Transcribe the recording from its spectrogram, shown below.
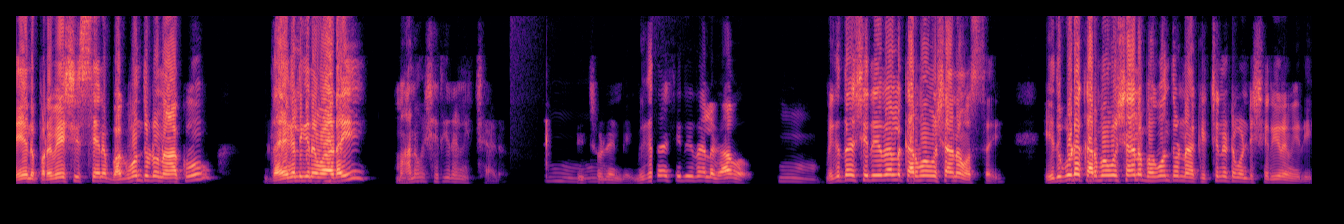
నేను ప్రవేశిస్తేనే భగవంతుడు నాకు దయగలిగిన వాడై మానవ శరీరం ఇచ్చాడు. చూడండి మిగతా శరీరాలు కావు. మిగతా శరీరాలు కర్మవశాన వస్తాయి. ఇది కూడా కర్మవశాన భగవంతుడు నాకు ఇచ్చినటువంటి శరీరం ఇది.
